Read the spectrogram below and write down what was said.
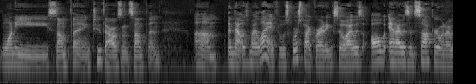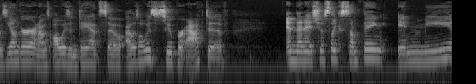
20 something, 2000 something. Um, and that was my life. It was horseback riding. So I was all, and I was in soccer when I was younger, and I was always in dance. So I was always super active. And then it's just like something in me,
